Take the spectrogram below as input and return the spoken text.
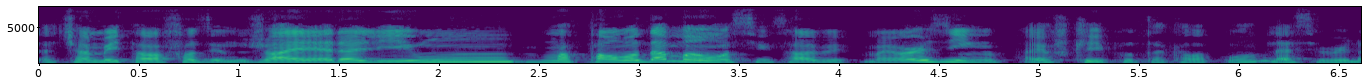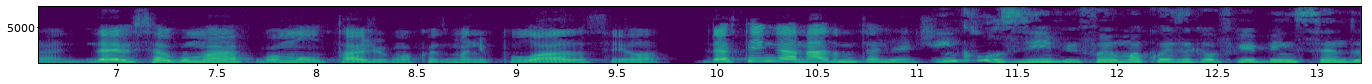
a Tia May tava fazendo. Já era ali um, uma palma da mão, assim, sabe? Maiorzinho. Aí eu fiquei, puta, aquela porra não deve ser verdade. Deve ser alguma, alguma montagem, alguma coisa manipulada, sei lá. Deve ter enganado muita gente. Inclusive, foi uma coisa que eu fiquei pensando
